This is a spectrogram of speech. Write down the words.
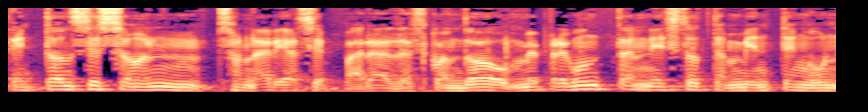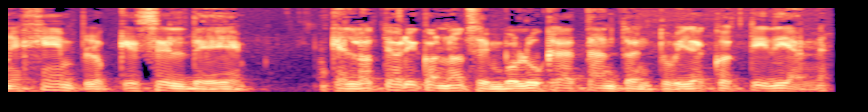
Entonces son, son áreas separadas. Cuando me preguntan esto, también tengo un ejemplo, que es el de que lo teórico no se involucra tanto en tu vida cotidiana.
